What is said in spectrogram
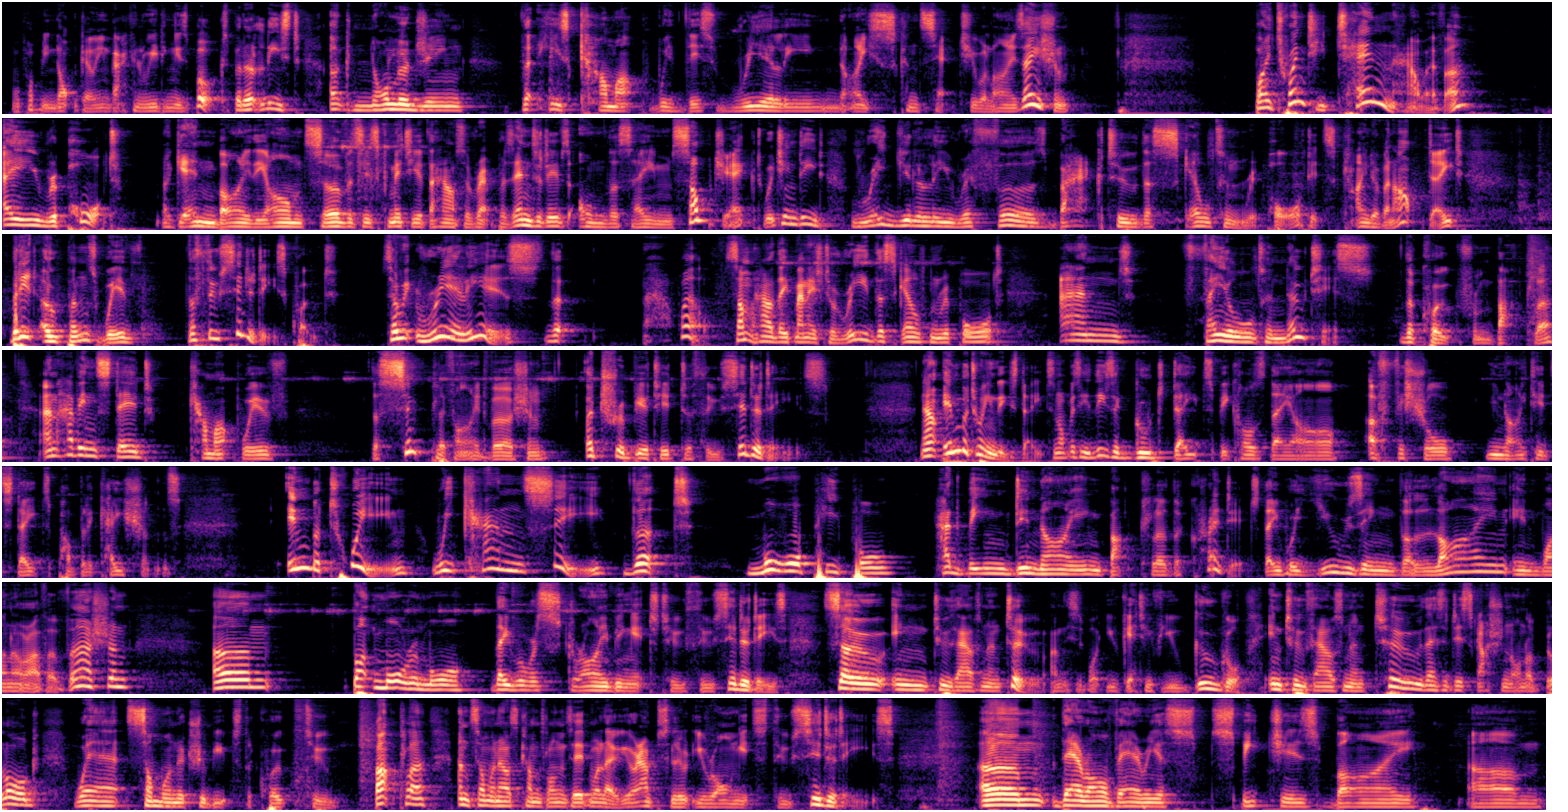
well, probably not going back and reading his books, but at least acknowledging that he's come up with this really nice conceptualization. By 2010, however, a report, again by the Armed Services Committee of the House of Representatives on the same subject, which indeed regularly refers back to the Skelton report, it's kind of an update, but it opens with the Thucydides quote. So it really is that well, somehow they've managed to read the Skelton report and fail to notice the quote from Butler and have instead come up with the simplified version attributed to Thucydides. Now, in between these dates, and obviously these are good dates because they are official United States publications, in between, we can see that more people had been denying Butler the credit. They were using the line in one or other version, um, but more and more they were ascribing it to Thucydides. So in 2002, and this is what you get if you Google, in 2002 there's a discussion on a blog where someone attributes the quote to Butler, and someone else comes along and said, well, no, you're absolutely wrong, it's Thucydides. Um, there are various speeches by um,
